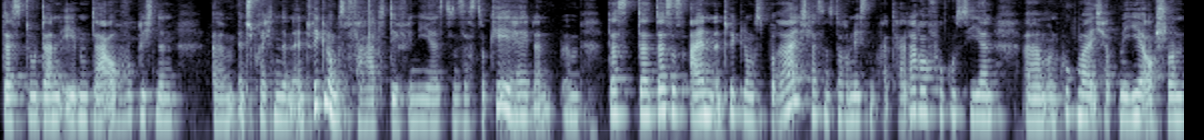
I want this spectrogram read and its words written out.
dass du dann eben da auch wirklich einen ähm, entsprechenden Entwicklungspfad definierst und sagst, okay, hey, dann ähm, das, das, das, ist ein Entwicklungsbereich, lass uns doch im nächsten Quartal darauf fokussieren ähm, und guck mal, ich habe mir hier auch schon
